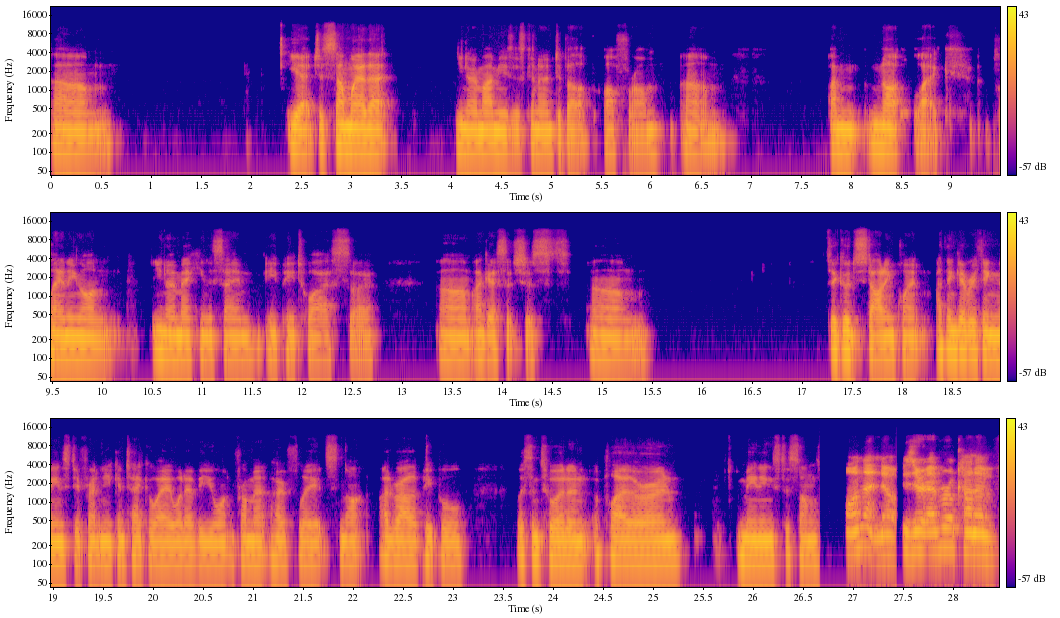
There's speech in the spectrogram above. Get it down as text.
um, yeah, just somewhere that you know my music's going to develop off from. Um, I'm not like planning on you know making the same EP twice, so um, I guess it's just um, it's a good starting point. I think everything means different, and you can take away whatever you want from it. Hopefully, it's not. I'd rather people listen to it and apply their own meanings to songs. On that note, is there ever a kind of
